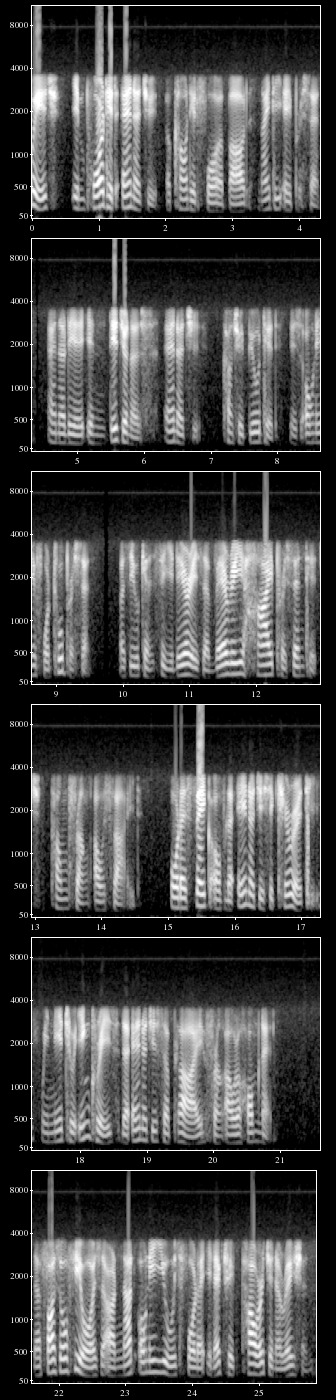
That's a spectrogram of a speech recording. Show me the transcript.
which imported energy accounted for about 98%, and the indigenous energy contributed is only for 2%. As you can see, there is a very high percentage come from outside. For the sake of the energy security, we need to increase the energy supply from our homeland. The fossil fuels are not only used for the electric power generation,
